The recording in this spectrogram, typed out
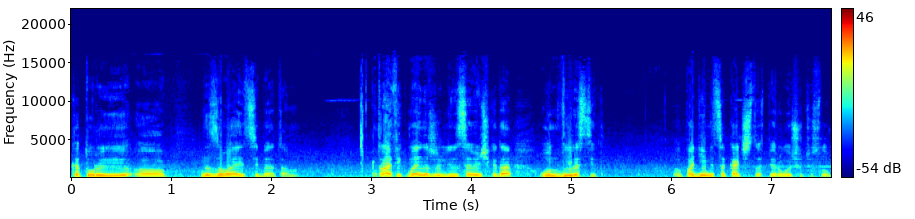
которые э, называют себя там трафик-менеджер или советчика, да, он вырастет, поднимется качество в первую очередь услуг.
